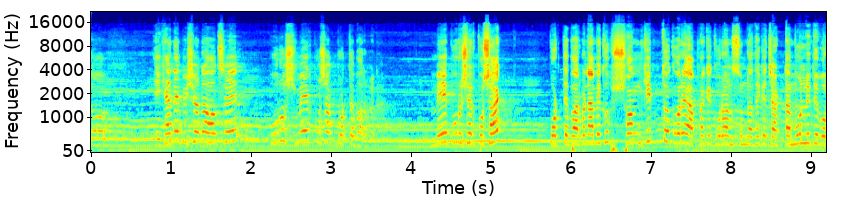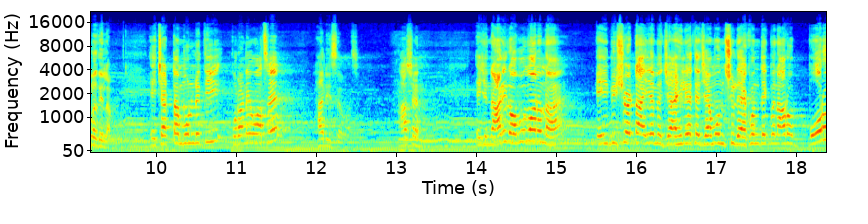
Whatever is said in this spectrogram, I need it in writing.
তো এখানে বিষয়টা হচ্ছে, পুরুষ মেয়ের পোশাক পরতে পারবে না। মেয়ে পুরুষের পোশাক পরতে পারবেন আমি খুব সংক্ষিপ্ত করে আপনাকে কোরআন সুন্না থেকে চারটা মূলনীতি বলে দিলাম। এই চারটা মূলনীতি কোরআনেও আছে, হাদিসেও আছে। আসেন, এই যে নারীর অবমাননা, এই বিষয়টা আইয়ামে জাহিলিয়াতে যেমন ছিল, এখন দেখবেন আরও বড়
